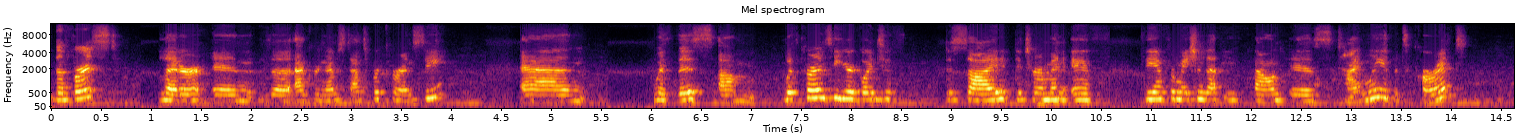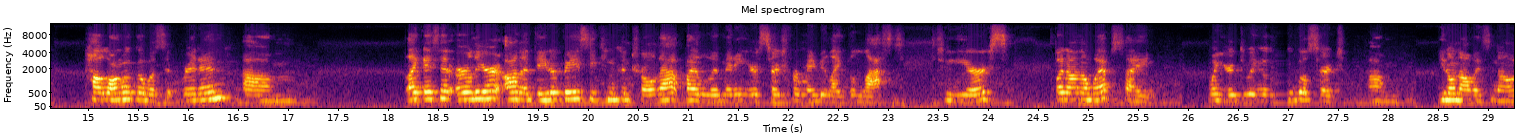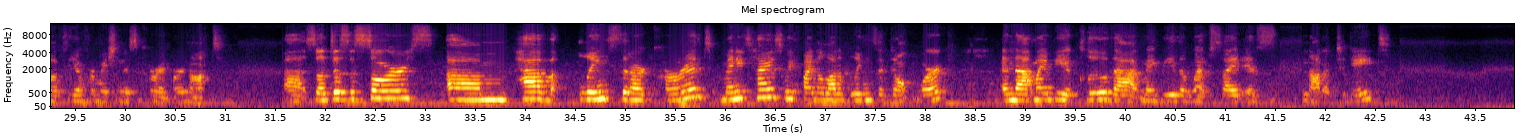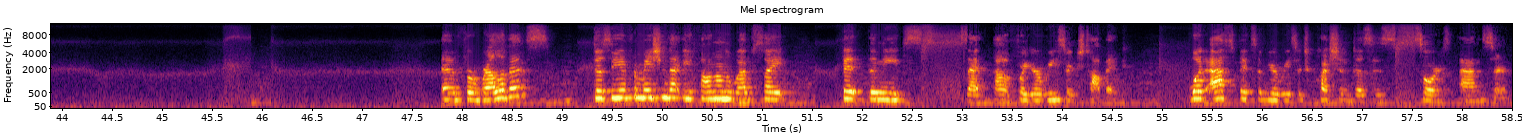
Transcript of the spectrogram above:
The first letter in the acronym stands for currency. And with this, um, with currency, you're going to decide, determine if the information that you found is timely, if it's current, how long ago was it written, um, Like I said earlier, on a database, you can control that by limiting your search for maybe like the last two years. But on a website, when you're doing a Google search, um, you don't always know if the information is current or not. Uh, so does the source um, have links that are current? Many times we find a lot of links that don't work, and that might be a clue that maybe the website is not up to date. And for relevance, does the information that you found on the website fit the needs set uh, for your research topic? What aspects of your research question does this source answer?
